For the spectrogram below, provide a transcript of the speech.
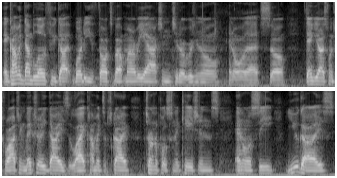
And comment down below if you got what are your thoughts about my reaction to the original and all that. So, thank you guys so much for watching. Make sure you guys like, comment, subscribe, turn on post notifications, and I'll see you guys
